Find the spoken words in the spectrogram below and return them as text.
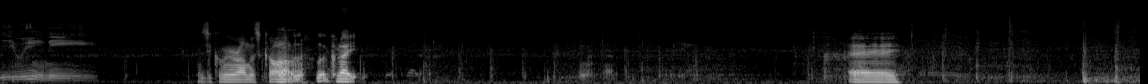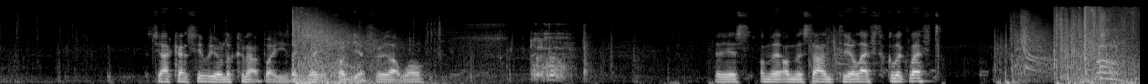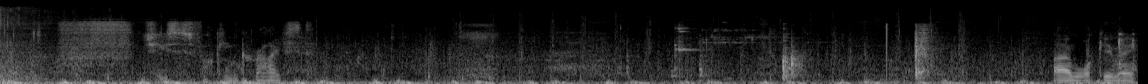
Weenie weenie. Is he coming around this corner? look, look right. Go. Uh, see, I can't see what you're looking at, but he's like right in front of you through that wall. There he is on the on the stand to your left. Go look left. Jesus fucking Christ. I'm lucky, me.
